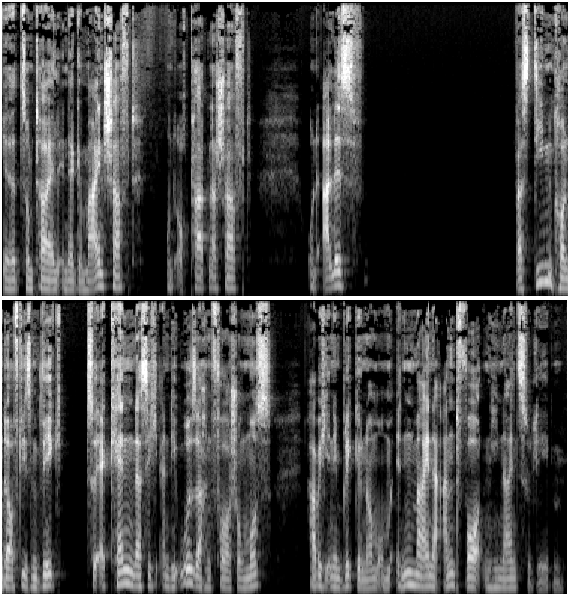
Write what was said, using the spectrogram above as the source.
äh, zum Teil in der Gemeinschaft und auch Partnerschaft und alles, was dienen konnte auf diesem Weg zu erkennen, dass ich an die Ursachenforschung muss, habe ich in den Blick genommen, um in meine Antworten hineinzuleben.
